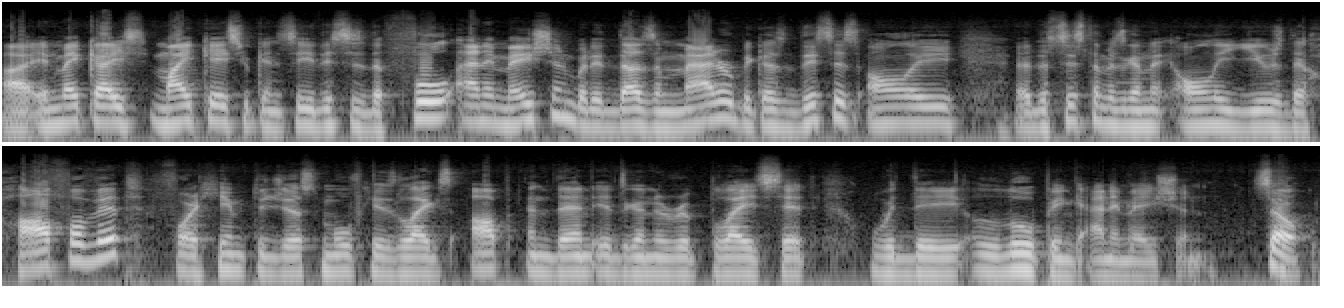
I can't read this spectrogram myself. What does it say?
Uh, in my case my case you can see this is the full animation but it doesn't matter because this is only uh, the system is going to only use the half of it for him to just move his legs up and then it's going to replace it with the looping animation. So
